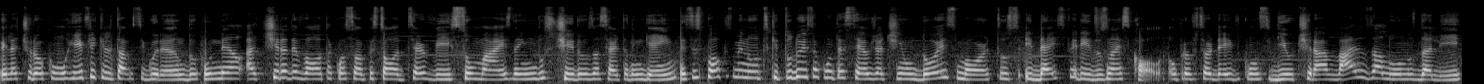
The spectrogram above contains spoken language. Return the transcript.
Ele atirou com o rifle que ele estava segurando. O Neil atira de volta com a sua pistola de serviço, mas nenhum dos tiros acerta ninguém. Nesses poucos minutos que tudo isso aconteceu, já tinham dois mortos e dez feridos na escola. O professor Dave conseguiu tirar vários alunos dali,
